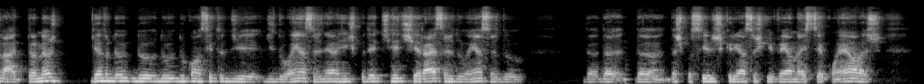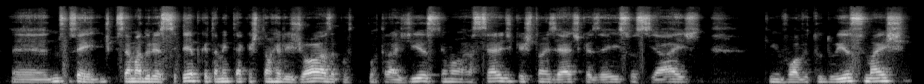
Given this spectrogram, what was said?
lá, pelo menos dentro do, do, do conceito de, de, doenças, né? A gente poder retirar essas doenças do, da, da, das possíveis crianças que venham nascer com elas. É, não sei, a gente precisa amadurecer, porque também tem a questão religiosa por, por trás disso, tem uma série de questões éticas aí, sociais, que envolve tudo isso, mas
